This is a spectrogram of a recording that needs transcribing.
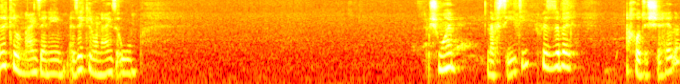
أذاكر وأنا عايزة أنام أذاكر وأنا عايزة أقوم. مش مهم نفسيتي في الزبالة. آخد الشهادة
